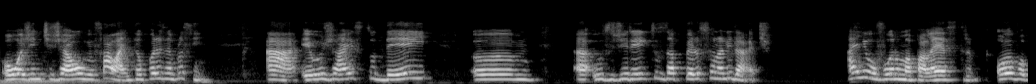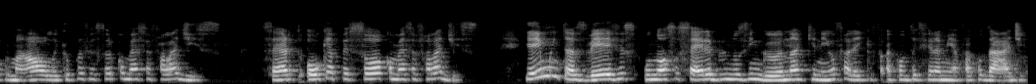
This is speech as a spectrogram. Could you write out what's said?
ou a gente já ouviu falar. Então, por exemplo, assim, ah, eu já estudei um, os direitos da personalidade. Aí eu vou numa palestra, ou eu vou para uma aula que o professor começa a falar disso, certo? Ou que a pessoa começa a falar disso. E aí, muitas vezes, o nosso cérebro nos engana, que nem eu falei que acontecia na minha faculdade.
